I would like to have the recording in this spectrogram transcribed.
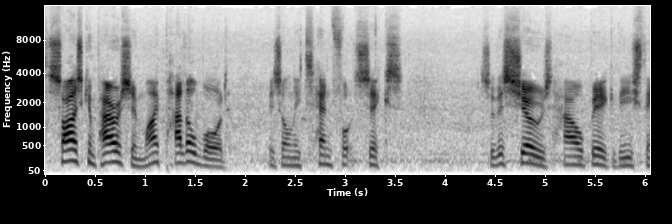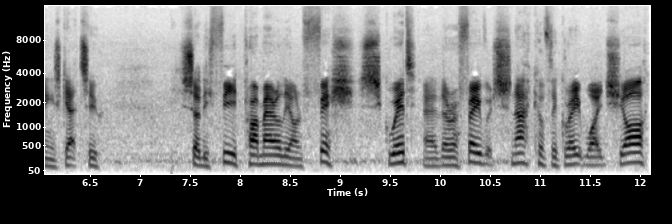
To size comparison, my paddleboard is only 10 foot 6. So this shows how big these things get to. So they feed primarily on fish, squid. Uh, they're a favourite snack of the great white shark.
